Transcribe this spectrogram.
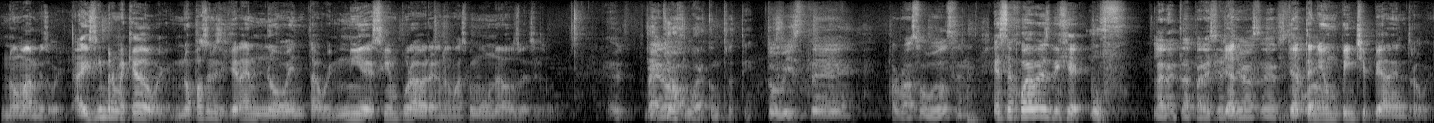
no mames, güey. Ahí siempre me quedo, güey. No paso ni siquiera en 90, güey. Ni de 100 pura verga, nada más como una o dos veces, güey. Eh, Pero, quiero jugar contra ti. ¿tuviste a Russell Wilson? Ese jueves dije, uff, La neta, parecía ya, que iba a ser... ya tenía un pinche pie adentro, güey.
